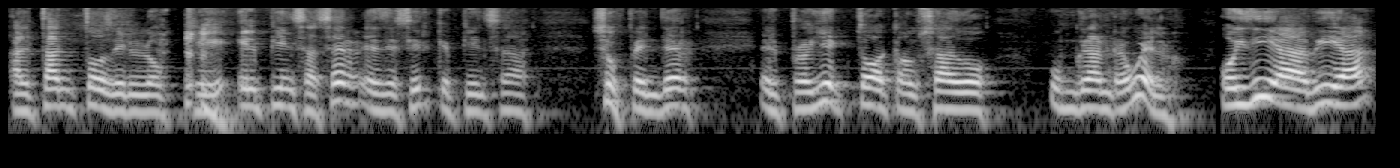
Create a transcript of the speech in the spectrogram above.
al tanto de lo que él piensa hacer, es decir, que piensa suspender el proyecto, ha causado un gran revuelo. Hoy día había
